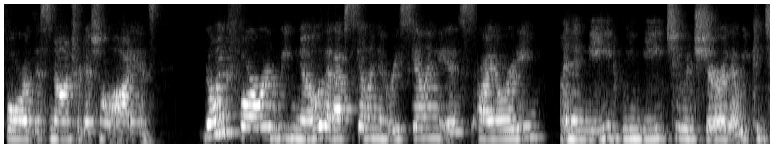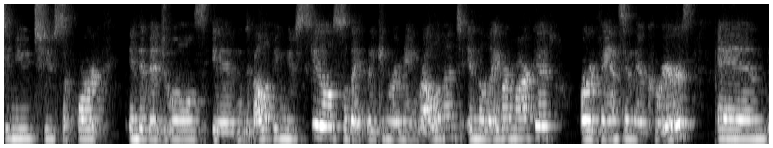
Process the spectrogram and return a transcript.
for this non-traditional audience Going forward, we know that upskilling and reskilling is priority and a need. We need to ensure that we continue to support individuals in developing new skills so that they can remain relevant in the labor market or advance in their careers. And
